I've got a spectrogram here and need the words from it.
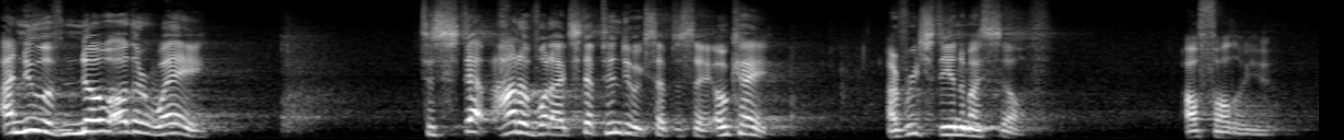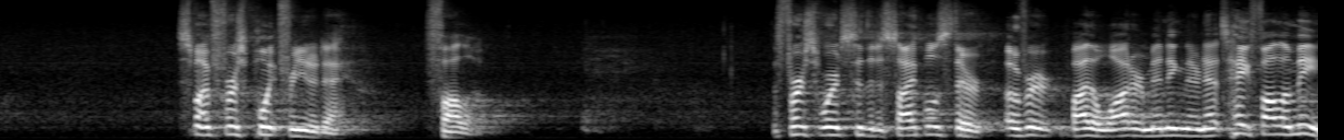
I knew of no other way to step out of what I'd stepped into except to say, okay, I've reached the end of myself. I'll follow you. It's my first point for you today follow. The first words to the disciples, they're over by the water mending their nets. Hey, follow me.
